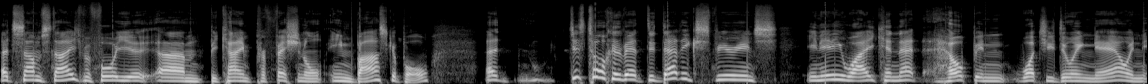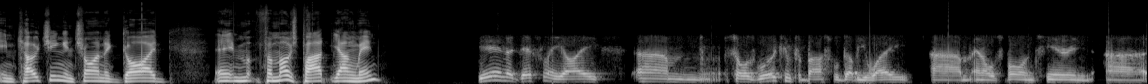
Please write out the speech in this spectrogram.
at some stage before you um, became professional in basketball. Uh, just talking about, did that experience in any way can that help in what you're doing now in, in coaching and trying to guide, and for most part, young men? Yeah, no, definitely. I um, so I was working for Basketball WA, um, and I was volunteering uh,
